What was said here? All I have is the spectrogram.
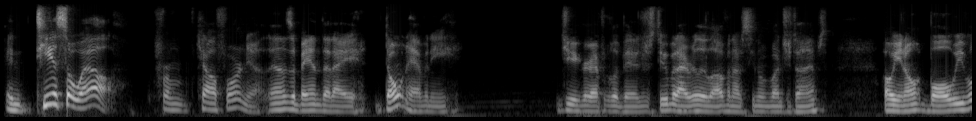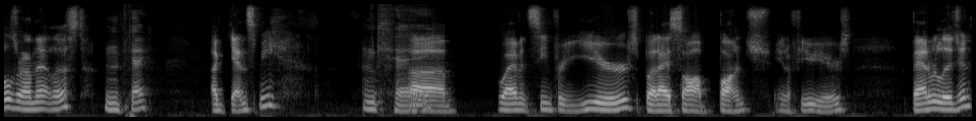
And TSOL from California. That was a band that I don't have any geographical advantages to, but I really love and I've seen them a bunch of times. Oh, you know, Boll Weevils are on that list. Okay. Against Me, Okay. uh, who I haven't seen for years, but I saw a bunch in a few years. Bad Religion,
